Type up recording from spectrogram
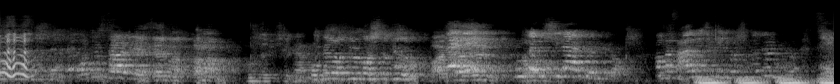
30 saniye. Selma tamam. Burada bir şeyler Operasyonu başlatıyorum. Evet, burada bir şeyler dönüyor. Ama sadece benim başımda dönmüyor. Seni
